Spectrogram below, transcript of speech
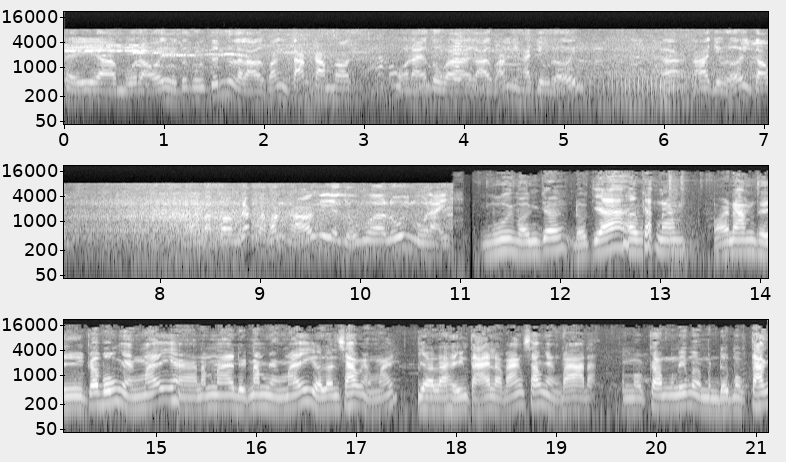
thì à, mùa rồi thì tôi, tôi tính là lời khoảng 800 thôi. Mùa này tôi là lời khoảng hai triệu rưỡi. Đó, 2 triệu rưỡi công. Đó, bà con rất là phấn khởi cái vụ lúa mùa này. Vui mừng chứ, được giá hơn các năm mỗi năm thì có 4 ngàn mấy, à, năm nay được 5 ngàn mấy rồi lên 6 ngàn mấy. Giờ là hiện tại là bán 6 ngàn ba đó. Một công nếu mà mình được một tấn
